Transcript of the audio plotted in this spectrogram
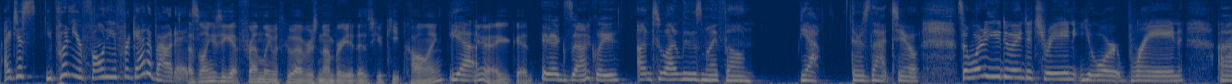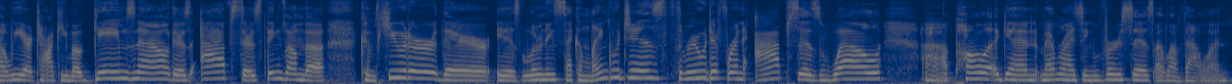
I just you put in your phone and you forget about it. As long as you get friendly with whoever's number it is you keep calling. Yeah. Yeah, you're good. Exactly. Until I lose my phone. Yeah. There's that too. So, what are you doing to train your brain? Uh, we are talking about games now. There's apps, there's things on the computer, there is learning second languages through different apps as well. Uh, Paula, again, memorizing verses. I love that one.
